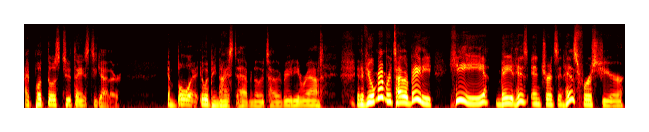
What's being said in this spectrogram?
I put those two things together. And boy, it would be nice to have another Tyler Badie around. And if you remember Tyler Badie, he made his entrance in his first year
